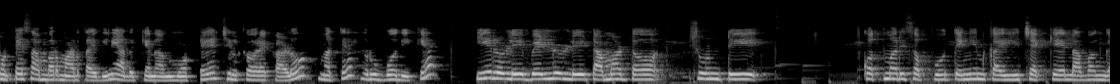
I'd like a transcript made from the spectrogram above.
ಮೊಟ್ಟೆ ಸಾಂಬಾರು ಮಾಡ್ತಾ ಇದ್ದೀನಿ. ಅದಕ್ಕೆ ನಾನು ಮೊಟ್ಟೆ ಚಿಲ್ಕವರೆಕಾಳು ಮತ್ತು ರುಬ್ಬೋದಿಕ್ಕೆ ಈರುಳ್ಳಿ, ಬೆಳ್ಳುಳ್ಳಿ, ಟೊಮಟೊ, ಶುಂಠಿ ಕೊತ್ತಂಬರಿ ಸೊಪ್ಪು, ತೆಂಗಿನಕಾಯಿ, ಚಕ್ಕೆ, ಲವಂಗ,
